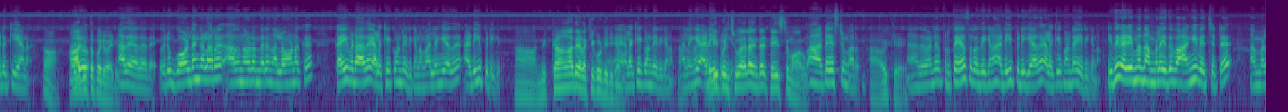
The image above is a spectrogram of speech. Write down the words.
എടുക്കുകയാണ്. ആദ്യത്തെ പരിപാടി. അതെ അതെ അതെ. ഒരു ഗോൾഡൻ കളർ ആകുന്നോടം വരെ നല്ലോണക്ക് കൈ വിടാതെ ഇളക്കിക്കൊണ്ടിരിക്കണം. അല്ലെങ്കിൽ അത് അടിയിൽ പിടിക്കും. ആ നിക്കാതെ ഇളക്കിക്കൊണ്ടിരിക്കണം. ഇളക്കിക്കൊണ്ടിരിക്കണം. അല്ലെങ്കിൽ അടി അടി പിടിച്ചു പോയാൽ അതിന്റെ ടേസ്റ്റ് മാറും. ആ ടേസ്റ്റ് മാറും. അതുകൊണ്ട് പ്രത്യേകം ശ്രദ്ധിക്കണം. അടി പിടിക്കാതെ ഇളക്കിക്കൊണ്ടേ ഇരിക്കണം ഇത് കഴിയുമ്പോൾ നമ്മൾ ഇത് വാങ്ങി വെച്ചിട്ട് നമ്മൾ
